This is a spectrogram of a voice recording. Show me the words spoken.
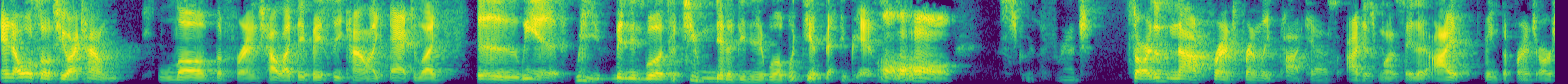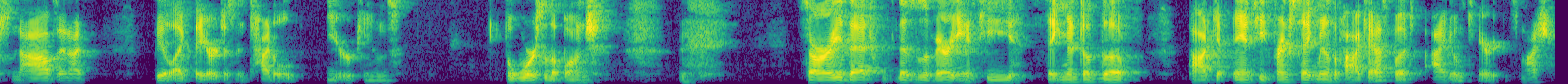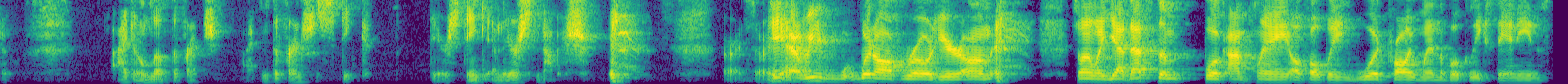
And also too, I kind of love the French how like they basically kind of like acted like, oh, we uh, we've been in wars, but you've never been in a war. What's your bet again? Oh, screw the French. Sorry, this is not a French friendly podcast. I just want to say that I think the French are snobs, and I feel like they are just entitled Europeans, the worst of the bunch. Sorry that this is a very anti segment of the podcast, anti French segment of the podcast, but I don't care. It's my show. I don't love the French. I think the French stink. They're stink and they're snobbish. All right, sorry. Yeah, we went off road here. Um, so anyway, yeah, that's the book I'm playing of hoping would probably win the book league standings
